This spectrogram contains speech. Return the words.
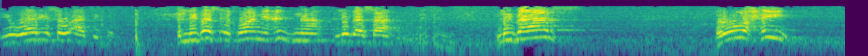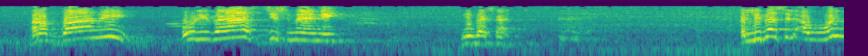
يواري سوآتكم اللباس إخواني عندنا لباسان. لباس روحي. رباني ولباس جسماني. لباسان اللباس الأول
